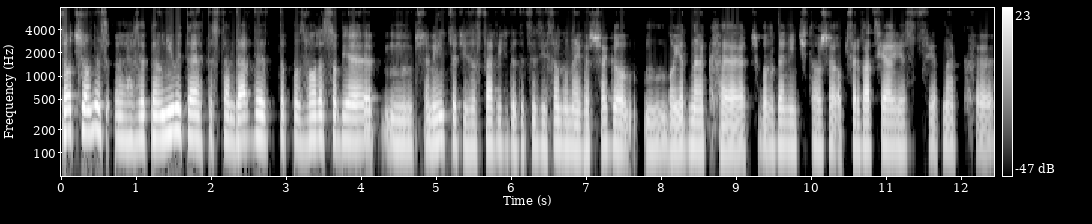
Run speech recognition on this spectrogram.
To, czy one e, wypełniły te, te standardy, to pozwolę sobie mm, przemilczeć i zostawić do decyzji Sądu Najwyższego, mm, bo jednak e, trzeba uwzględnić to, że obserwacja jest jednak e,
